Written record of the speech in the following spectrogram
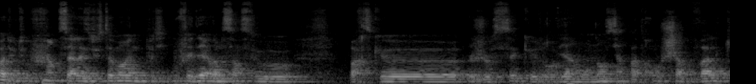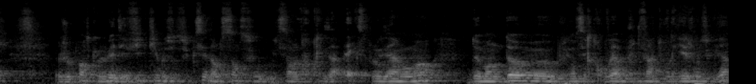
pas du tout. Non. Ça laisse justement une petite bouffée d'air dans le sens où, parce que je sais que je reviens à mon ancien patron, Chap Valk, je pense que lui était victime de son succès dans le sens où son entreprise a explosé à un moment, demande d'hommes, euh, on s'est retrouvé à plus de 20 ouvriers, je me souviens,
